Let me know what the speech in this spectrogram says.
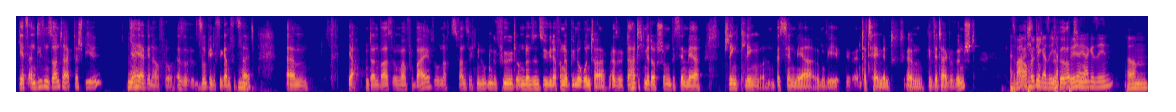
Jetzt an diesem Sonntag das Spiel? Ja, ja, ja genau, Flo. Also so ging es die ganze Zeit. Ähm, ja, und dann war es irgendwann vorbei, so nach 20 Minuten gefühlt, und dann sind sie wieder von der Bühne runter. Also da hatte ich mir doch schon ein bisschen mehr Pling-Pling und ein bisschen mehr irgendwie Entertainment-Gewitter ähm, gewünscht. Es war äh, auch wirklich, also ich habe die Bilder so, ja gesehen. Ähm,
